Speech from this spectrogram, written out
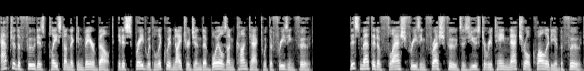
After the food is placed on the conveyor belt, it is sprayed with liquid nitrogen that boils on contact with the freezing food. This method of flash freezing fresh foods is used to retain natural quality of the food.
